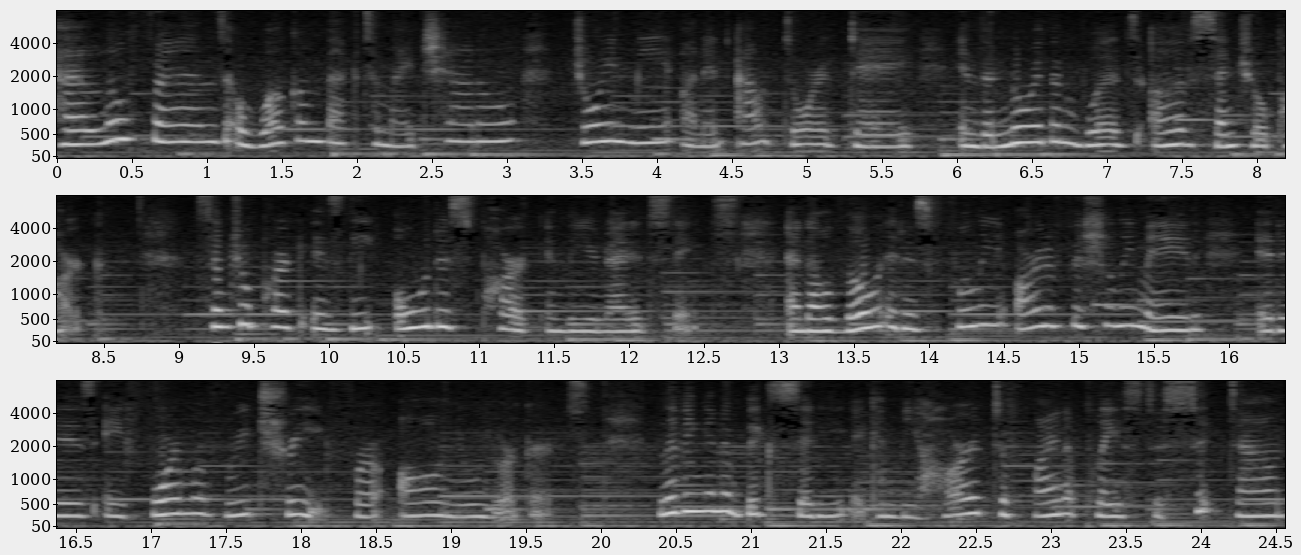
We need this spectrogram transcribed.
Hello friends, welcome back to my channel. Join me on an outdoor day in the northern woods of Central Park. Central Park is the oldest park in the United States, and although it is fully artificially made, it is a form of retreat for all New Yorkers. Living in a big city, it can be hard to find a place to sit down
